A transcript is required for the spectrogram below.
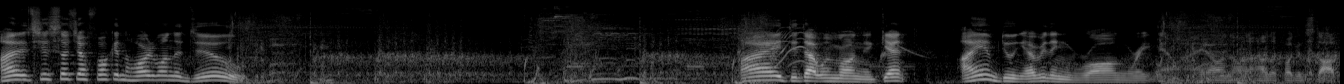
Uh, it's just such a fucking hard one to do. I did that one wrong again. I am doing everything wrong right now. I don't know how to fucking stop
